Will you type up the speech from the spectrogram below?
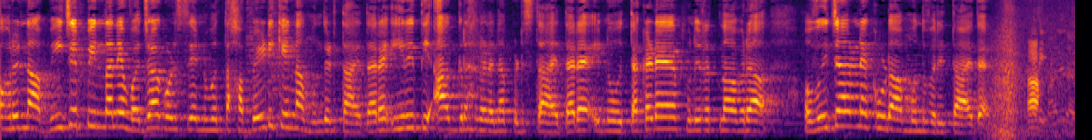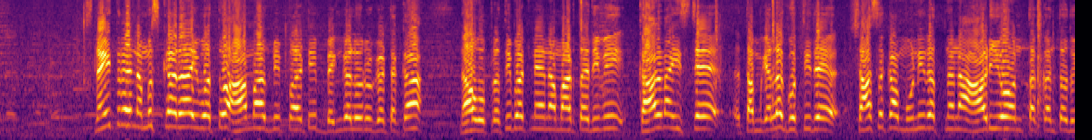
ಅವರನ್ನ ಬಿಜೆಪಿಯಿಂದಾನೇ ವಜಾಗೊಳಿಸಿ ಎನ್ನುವಂತಹ ಬೇಡಿಕೆಯನ್ನ ಮುಂದಿಡ್ತಾ ಇದ್ದಾರೆ. ಈ ರೀತಿ ಆಗ್ರಹಗಳನ್ನು ಪಡಿಸ್ತಾ ಇದ್ದಾರೆ. ಇನ್ನು ತಕಡೆ ಪುನಿರತ್ನ ಅವರ ವಿಚಾರಣೆ ಕೂಡ ಮುಂದುವರಿತಾ ಇದೆ. ಸ್ನೇಹಿತರೆ, ನಮಸ್ಕಾರ. ಇವತ್ತು ಆಮ್ ಆದ್ಮಿ ಪಾರ್ಟಿ ಬೆಂಗಳೂರು ಘಟಕ. ನಾವು ಪ್ರತಿಭಟನೆಯನ್ನ ಮಾಡ್ತಾ ಇದೀವಿ. ಕಾರಣ ಇಷ್ಟೇ, ತಮಗೆಲ್ಲ ಗೊತ್ತಿದೆ. ಶಾಸಕ ಮುನಿರತ್ನನ ಆಡಿಯೋ ಅಂತಕ್ಕಂಥದ್ದು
